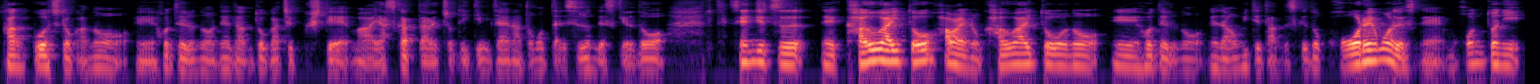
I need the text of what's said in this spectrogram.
観光地とかの、えー、ホテルの値段とかチェックして、まあ安かったらちょっと行ってみたいなと思ったりするんですけれど、先日、えー、カウアイ島、ハワイのカウアイ島の、えー、ホテルの値段を見てたんですけど、これもですね、本当に、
